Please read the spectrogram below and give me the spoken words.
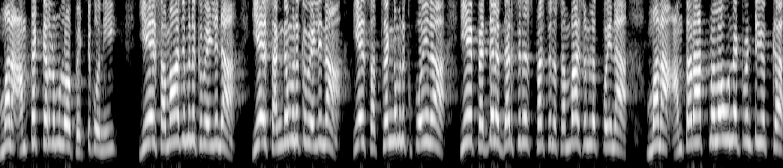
మన అంతఃకరణంలో పెట్టుకొని ఏ సమాజమునకు వెళ్ళినా ఏ సంఘమునకు వెళ్ళినా ఏ సత్సంగమునకు పోయినా ఏ పెద్దల దర్శన స్పర్శన సంభాషణలకు పోయినా మన అంతరాత్మలో ఉన్నటువంటి యొక్క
